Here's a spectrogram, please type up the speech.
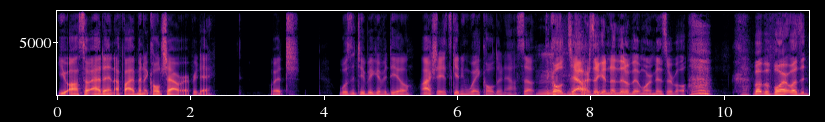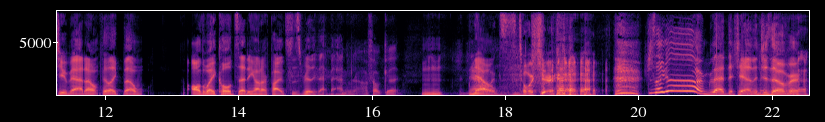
you also add in a five minute cold shower every day, which wasn't too big of a deal. Actually, it's getting way colder now, so the cold showers are getting a little bit more miserable. but before it wasn't too bad. I don't feel like the all the way cold setting on our pipes was really that bad. No, I felt good. hmm Now No. it's torture. Just like, oh, I'm glad the challenge is over.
